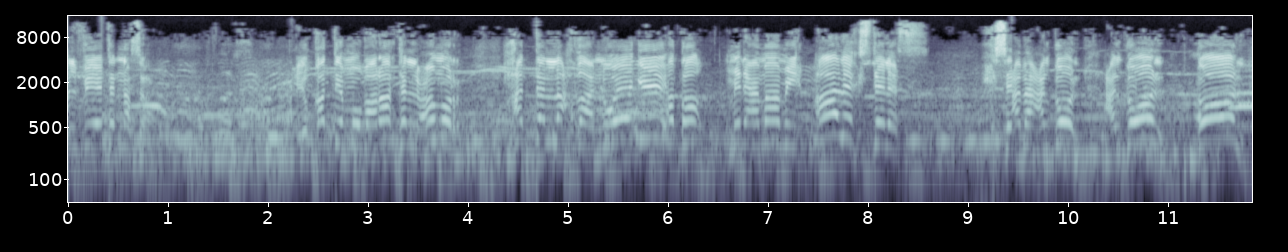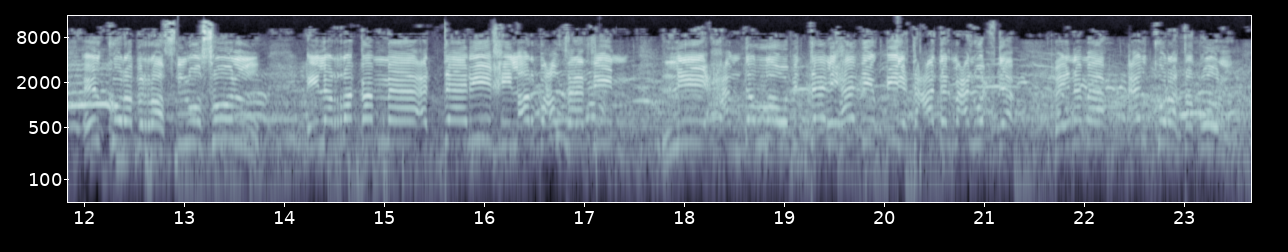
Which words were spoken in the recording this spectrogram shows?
الفيت النصر. يقدم مباراة العمر حتى اللحظة. نويجي خطأ من أمامي أليكس تيلس حسابها على الجول على الجول جول. الكرة بالراس. الوصول إلى الرقم التاريخي ال 34 لحمد الله وبالتالي هذه يتعادل مع الوحدة بينما الكرة تطول.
